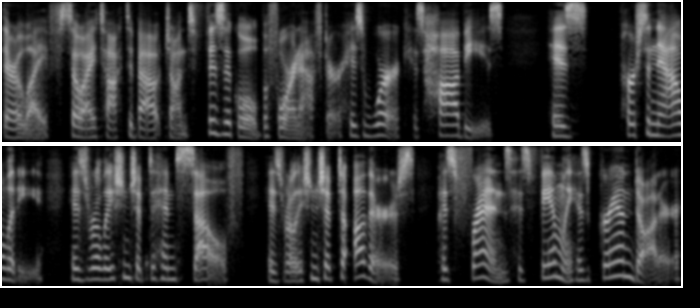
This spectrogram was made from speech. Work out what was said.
their life. So I talked about John's physical before and after, his work, his hobbies, his personality, his relationship to himself, his relationship to others, his friends, his family, his granddaughter.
